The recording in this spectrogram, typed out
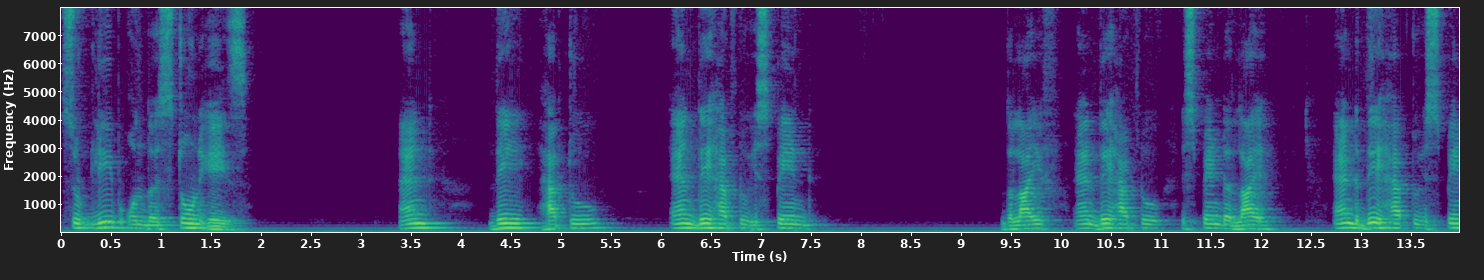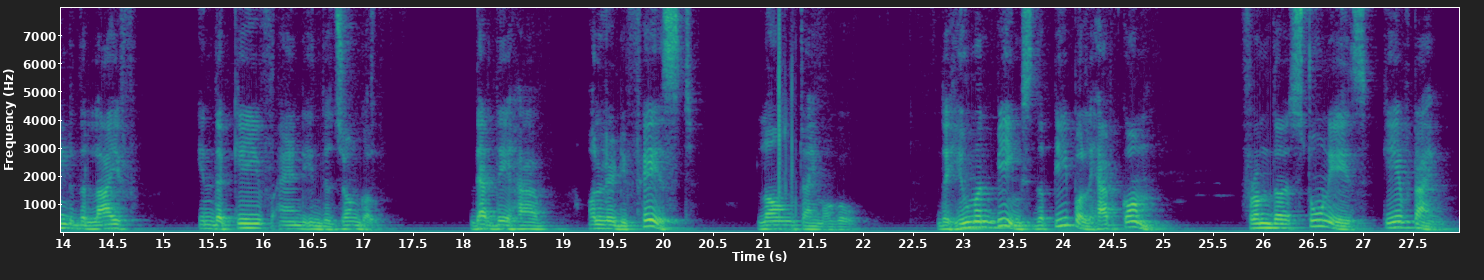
should live on the stone age and they have to and they have to spend the life and they have to spend a life and they have to spend the life in the cave and in the jungle that they have already faced long time ago the human beings the people have come from the stone age cave time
